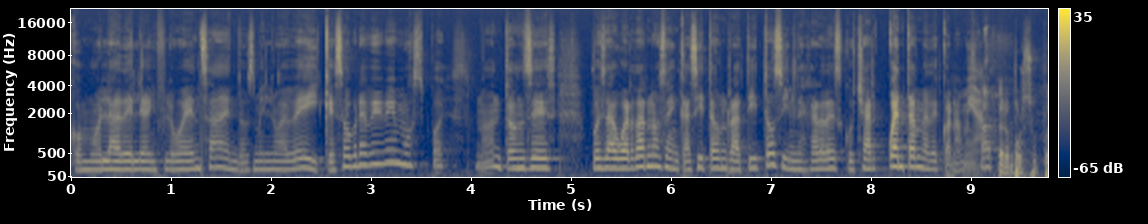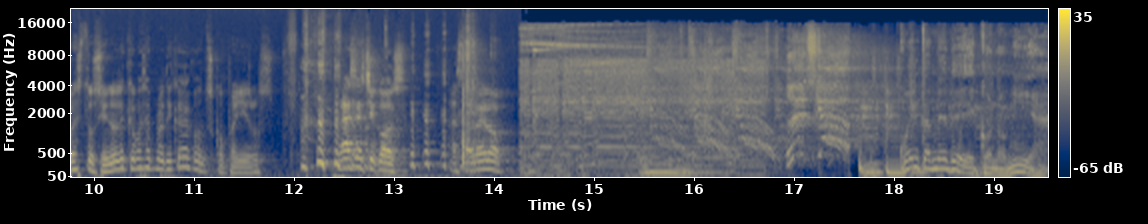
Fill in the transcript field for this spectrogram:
como la de la influenza en 2009 y que sobrevivimos, pues, ¿no? Entonces, pues a guardarnos en casita un ratito sin dejar de escuchar Cuéntame de Economía. Ah, pero por supuesto, si no, ¿de qué vas a platicar con tus compañeros? Gracias, chicos. Hasta luego. Cuéntame de economía,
